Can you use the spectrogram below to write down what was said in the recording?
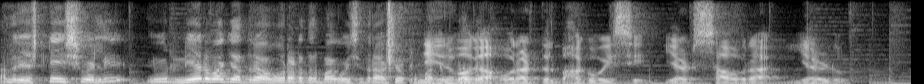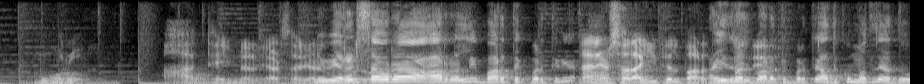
ಅಂದ್ರೆ ಎಷ್ಟನೇ ಇಶ್ಯೂಯಲ್ಲಿ ಇವರು ನೇರವಾಗಿ ಅದರ ಹೋರಾಟದಲ್ಲಿ ಭಾಗವಹಿಸಿದ್ರೆ ಅಶೋಕ್ ನೇರವಾಗಿ ಹೋರಾಟದಲ್ಲಿ ಭಾಗವಹಿಸಿ ಎರಡು ಸಾವಿರ ಎರಡು ಮೂರು ಆ ಟೈಮ್ನಲ್ಲಿ ಎರಡು ಸಾವಿರ ನೀವು ಎರಡ್ ಸಾವಿರ ಆರರಲ್ಲಿ ಭಾರತಕ್ಕೆ ಬರ್ತೀರಿ? ನಾನು ಎರಡು ಸಾವಿರ ಐದಲ್ಲಿ ಭಾರತ ಐದರಲ್ಲಿ ಭಾರತಕ್ಕೆ ಬರ್ತೀವಿ ಅದಕ್ಕೂ ಮೊದಲೇ ಅದು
